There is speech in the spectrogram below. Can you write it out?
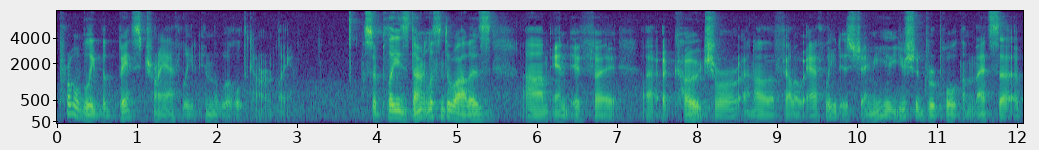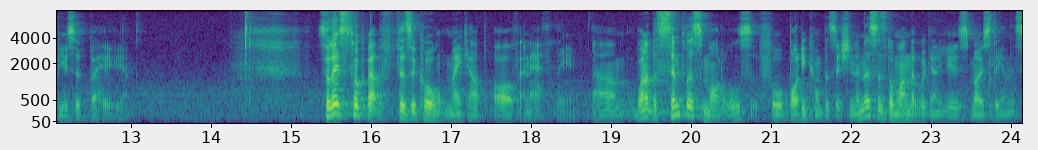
probably the best triathlete in the world currently. So please don't listen to others. Um, and if a, a, coach or another fellow athlete is shaming you, you should report them. That's uh, abusive behavior. So let's talk about the physical makeup of an athlete. Um, one of the simplest models for body composition, and this is the one that we're going to use mostly in this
